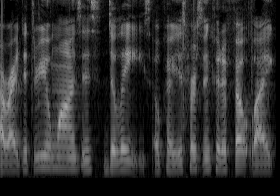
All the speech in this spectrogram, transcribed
All right, the Three of Wands is delays. Okay, this person could have felt like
